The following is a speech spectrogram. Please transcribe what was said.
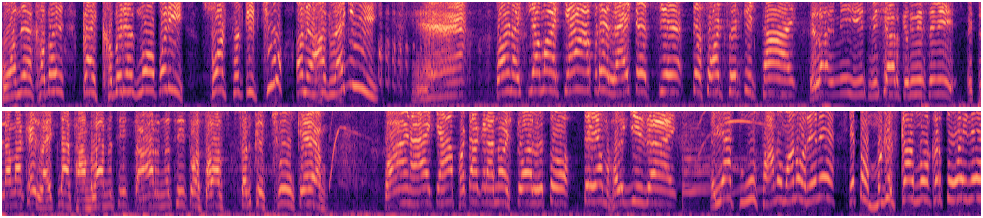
કોને ખબર? કાઈ ખબર જ ન પડી. શોર્ટ સર્કિટ થયું અને આગ લાગી. પણ એટલામાં ક્યાં આપણે લાઈટ જ છે? તે શોર્ટ સર્કિટ થાય. એલા એમી હિત વિચાર કરવી છે એટલામાં કઈ લાઈટના થાંભલા નથી તાર નથી તો શોર્ટ સર્કિટ છું કેમ? પણ આ ક્યાં ફટાકડાનો સ્ટોલ હતો? તે એમ હળગી જાય. અલ્યા તું સાનો માનો રે ને એ તો મગજ કામ ન કરતો હોય ને.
